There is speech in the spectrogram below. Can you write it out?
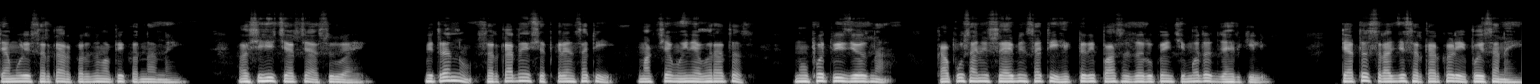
त्यामुळे सरकार कर्जमाफी करणार नाही अशीही चर्चा सुरू आहे. मित्रांनो सरकारने शेतकऱ्यांसाठी मागच्या महिन्याभरातच मोफत वीज योजना कापूस आणि सोयाबीनसाठी हेक्टरी पाच हजार रुपयांची मदत जाहीर केली. त्यातच राज्य सरकारकडे पैसा नाही.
